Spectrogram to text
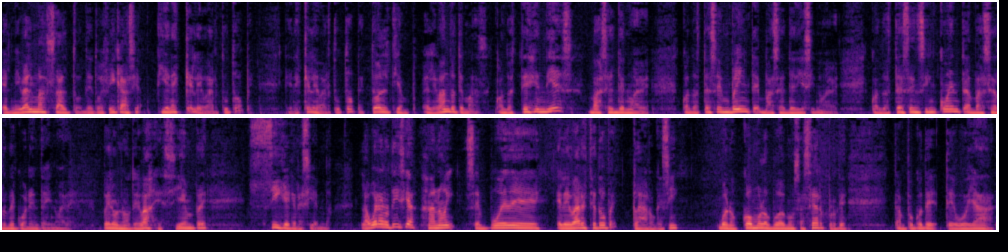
el nivel más alto de tu eficacia, tienes que elevar tu tope. Tienes que elevar tu tope todo el tiempo, elevándote más. Cuando estés en 10, va a ser de 9. Cuando estés en 20, va a ser de 19. Cuando estés en 50, va a ser de 49. Pero no te bajes, siempre sigue creciendo. La buena noticia, Hanoi, ¿se puede elevar este tope? Claro que sí. Bueno, ¿cómo lo podemos hacer? Porque tampoco te, voy a,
